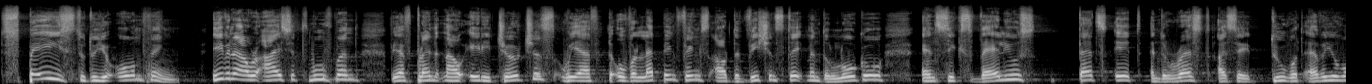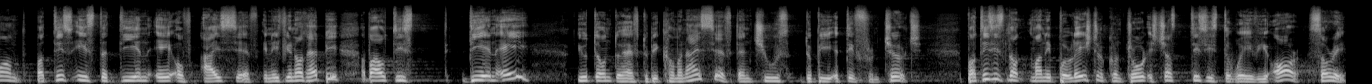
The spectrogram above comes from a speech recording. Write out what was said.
Space to do your own thing. Even in our ICF movement, we have planted now 80 churches. We have the overlapping things are the vision statement, the logo, and six values. That's it. And the rest, I say, do whatever you want. But this is the DNA of ICF. And if you're not happy about this DNA, you don't have to become an ICF, then choose to be a different church. But this is not manipulation or control, it's just this is the way we are. Sorry.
